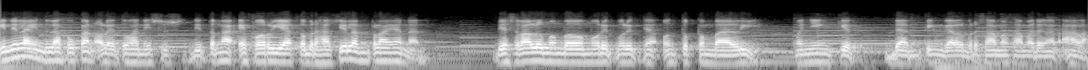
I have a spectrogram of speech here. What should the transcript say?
Inilah yang dilakukan oleh Tuhan Yesus di tengah euforia keberhasilan pelayanan. Dia selalu membawa murid-muridnya untuk kembali menyingkir dan tinggal bersama-sama dengan Allah.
